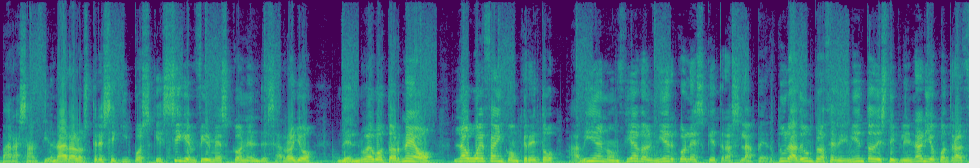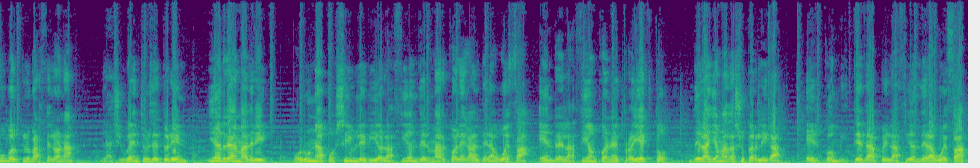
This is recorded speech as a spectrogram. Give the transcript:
para sancionar a los tres equipos que siguen firmes con el desarrollo del nuevo torneo. La UEFA en concreto había anunciado el miércoles que tras la apertura de un procedimiento disciplinario contra el FC Barcelona la Juventus de Turín y el Real Madrid por una posible violación del marco legal de la UEFA en relación con el proyecto de la llamada Superliga, el Comité de Apelación de la UEFA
